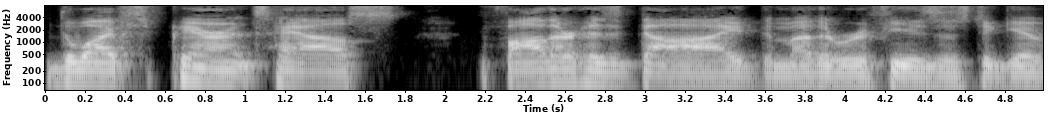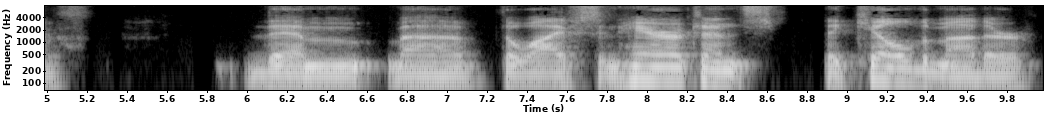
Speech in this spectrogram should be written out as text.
the wife's parents' house. The father has died. The mother refuses to give them uh, the wife's inheritance. They kill the mother.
